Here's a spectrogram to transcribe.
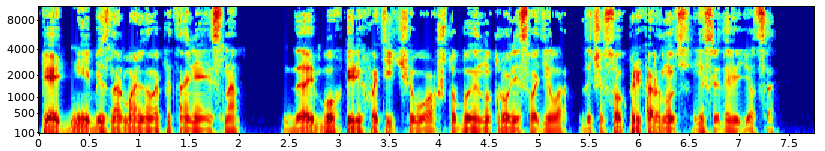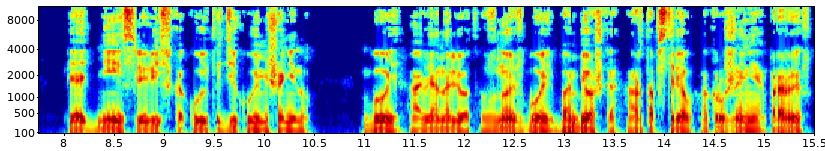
Пять дней без нормального питания и сна. Дай бог перехватить чего, чтобы нутро не сводило, да часок прикорнуть, если доведется. Пять дней слились в какую-то дикую мешанину. Бой, авианалет, вновь бой, бомбежка, артобстрел, окружение, прорыв.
